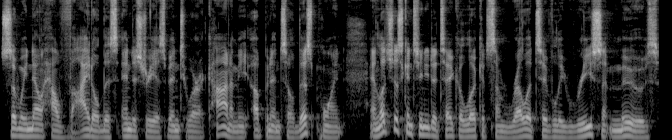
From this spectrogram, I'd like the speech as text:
So we know how vital this industry has been to our economy up and until this point. And let's just continue to take a look at some relatively recent moves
